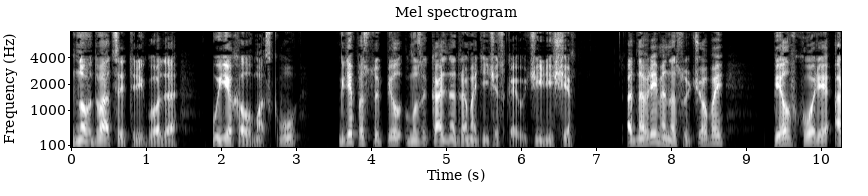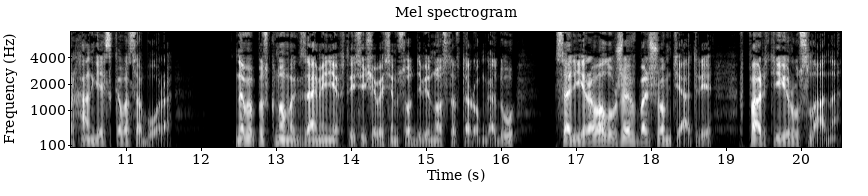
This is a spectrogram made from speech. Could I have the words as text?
Но в 23 года уехал в Москву, где поступил в музыкально-драматическое училище. Одновременно с учебой пел в хоре Архангельского собора. На выпускном экзамене в 1892 году солировал уже в Большом театре в партии Руслана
